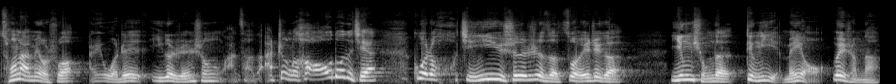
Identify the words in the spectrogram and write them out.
从来没有说，哎，我这一个人生啊，操咋挣了好多的钱，过着锦衣玉食的日子，作为这个英雄的定义没有？为什么呢？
